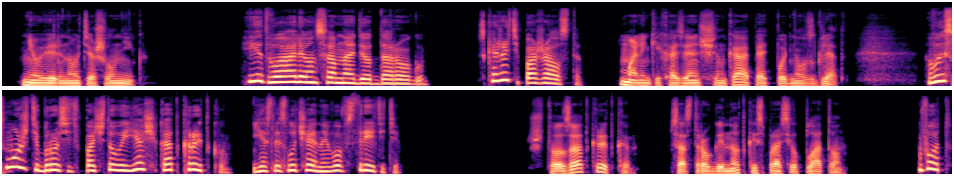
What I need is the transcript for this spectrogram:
— неуверенно утешил Ник. «Едва ли он сам найдет дорогу. Скажите, пожалуйста». Маленький хозяин щенка опять поднял взгляд. «Вы сможете бросить в почтовый ящик открытку, если случайно его встретите?» «Что за открытка?» — со строгой ноткой спросил Платон. «Вот».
